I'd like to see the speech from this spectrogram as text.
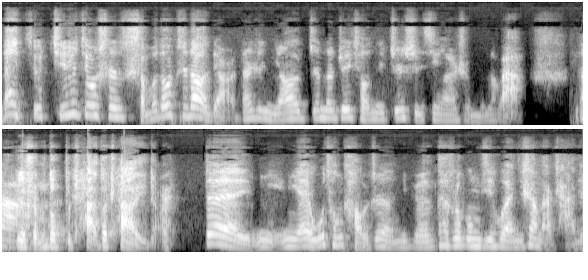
那就其实就是什么都知道点儿，但是你要真的追求那真实性啊什么的吧，那就什么都不差，都差一点儿。对你你也无从考证。你比如他说共济会，你上哪儿查去，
